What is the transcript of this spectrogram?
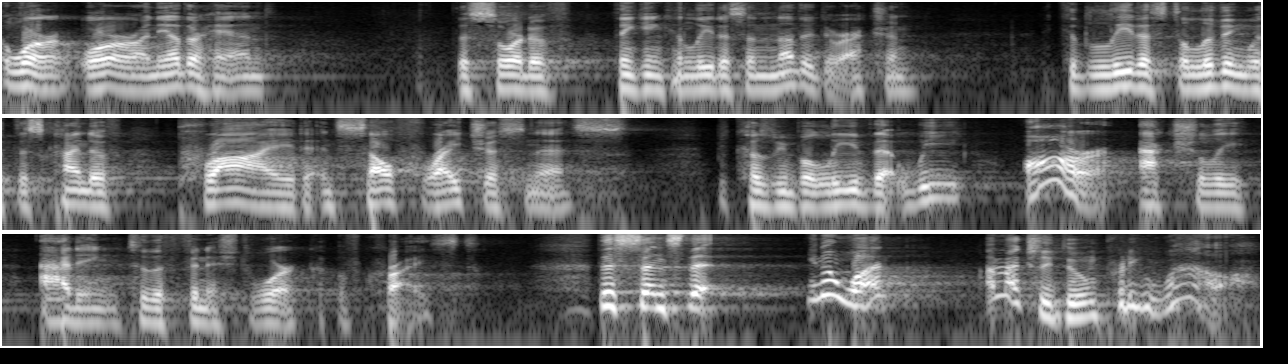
Or, or on the other hand, this sort of thinking can lead us in another direction. It could lead us to living with this kind of pride and self righteousness because we believe that we are actually adding to the finished work of Christ. This sense that you know what? I'm actually doing pretty well.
